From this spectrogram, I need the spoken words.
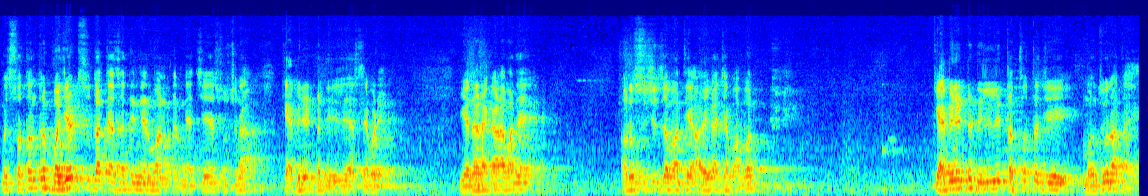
म्हणजे स्वतंत्र बजेटसुद्धा त्यासाठी निर्माण करण्याच्या सूचना कॅबिनेटनं दिलेल्या असल्यामुळे येणाऱ्या काळामध्ये अनुसूचित जमाती आयोगाच्या बाबत कॅबिनेटनं दिलेली तत्वत जी मंजुरात आहे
